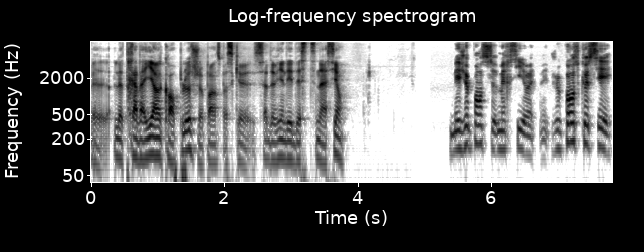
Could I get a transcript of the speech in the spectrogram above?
le travailler encore plus, je pense, parce que ça devient des destinations. Mais je pense, merci, je pense que c'est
